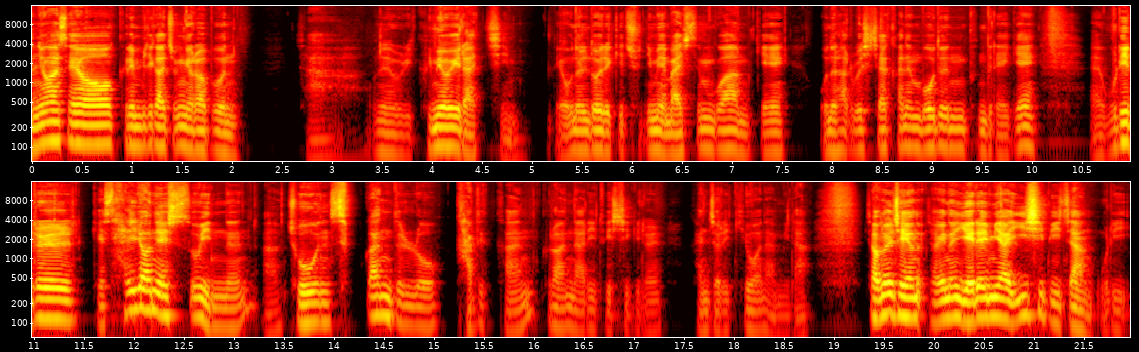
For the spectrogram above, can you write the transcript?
안녕하세요. 그린빌 가족 여러분. 자, 오늘 우리 금요일 아침. 네, 오늘도 이렇게 주님의 말씀과 함께 오늘 하루를 시작하는 모든 분들에게 에, 우리를 이렇게 살려낼 수 있는 아, 좋은 습관들로 가득한 그러한 날이 되시기를 간절히 기원합니다. 자, 오늘 제- 저희는 예레미야 22장 우리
